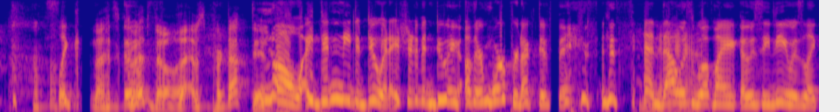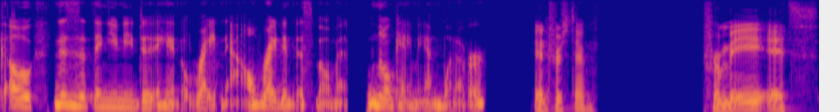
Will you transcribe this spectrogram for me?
it's like, That's good Oops. though. That was productive. no, I didn't need to do it. I should have been doing other more productive things. And instead, that was what my OCD was like, oh, this is a thing you need to handle right now, right in this moment. Okay, man, whatever. Interesting. For me, it's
